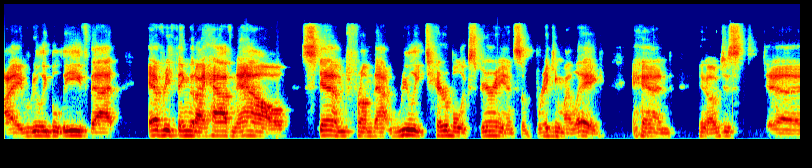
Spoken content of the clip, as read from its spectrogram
I really believe that everything that I have now stemmed from that really terrible experience of breaking my leg and you know just uh,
